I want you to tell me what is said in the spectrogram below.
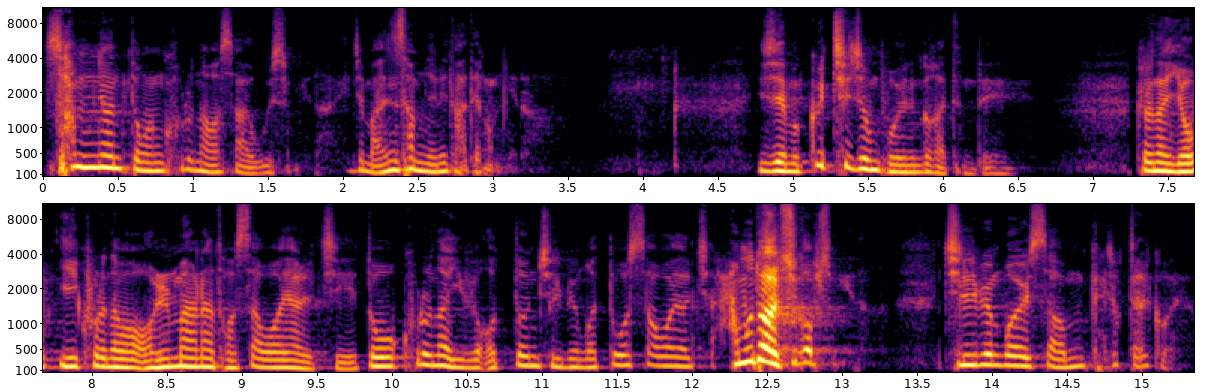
3년 동안 코로나와 싸우고 있습니다. 이제 만 3년이 다 돼갑니다. 이제 뭐 끝이 좀 보이는 것 같은데 그러나 이 코로나와 얼마나 더 싸워야 할지 또 코로나 이후에 어떤 질병과 또 싸워야 할지 아무도 알 수가 없습니다. 질병과의 싸움은 계속될 거예요.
